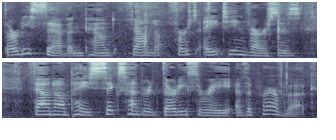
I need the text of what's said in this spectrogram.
37, found, found first 18 verses, found on page 633 of the prayer book.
